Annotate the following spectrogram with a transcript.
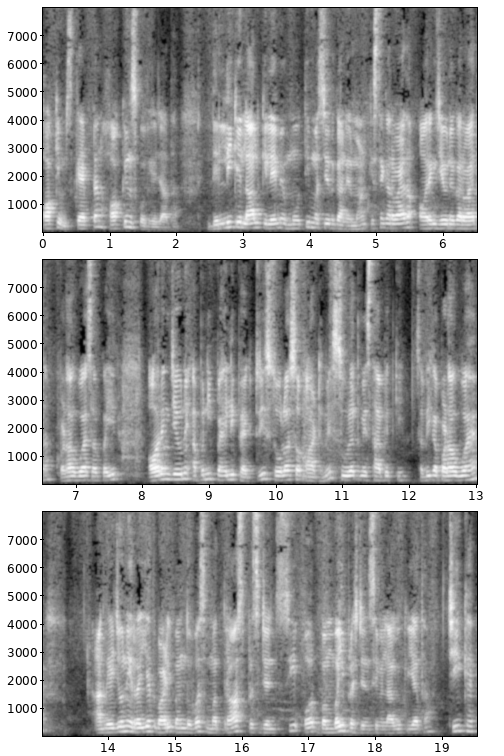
हॉकिंस, कैप्टन हॉकिंस को भेजा था। दिल्ली के लाल किले में मोती मस्जिद का निर्माण किसने करवाया था? औरंगज़ेब ने करवाया था। पढ़ा हुआ है सबका ये। औरंगज़ेब ने अपनी पहली फैक्ट्री 1608 में सूरत में स्थापित की। सभी का पढ़ा हुआ है। अंग्रेज़ों ने रैयतवाड़ी बंदोबस्त मद्रास प्रेसिडेंसी और बम्बई प्रेसिडेंसी में लागू किया था। ठीक है।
